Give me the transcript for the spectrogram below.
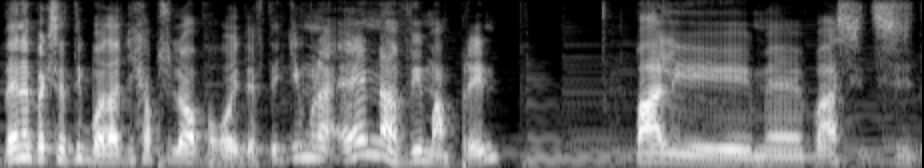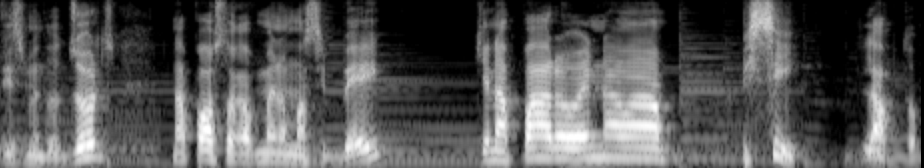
δεν έπαιξε τίποτα και είχα ψηλό απογοητευτεί και ήμουνα ένα βήμα πριν, πάλι με βάση τη συζητήση με τον George, να πάω στο αγαπημένο μας eBay και να πάρω ένα PC laptop.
